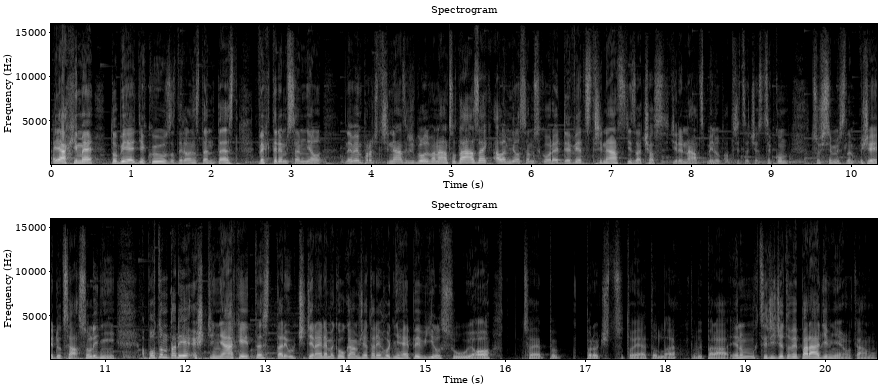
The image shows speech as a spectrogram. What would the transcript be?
A já Chyme, tobě děkuju za tenhle ten test, ve kterém jsem měl, nevím proč 13, když bylo 12 otázek, ale měl jsem skoro 9 z 13 za čas 11 minut a 36 sekund, což si myslím, že je docela solidní. A potom tady je ještě nějaký test, tady určitě najdeme, koukám, že je tady hodně Happy Wheelsů, jo. Co je, proč, co to je, tohle? To vypadá, jenom chci říct, že to vypadá divně, jo, kámo.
